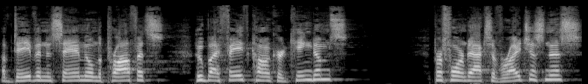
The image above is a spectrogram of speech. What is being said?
of David and Samuel and the prophets, who by faith conquered kingdoms, performed acts of righteousness,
